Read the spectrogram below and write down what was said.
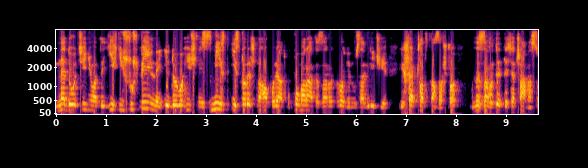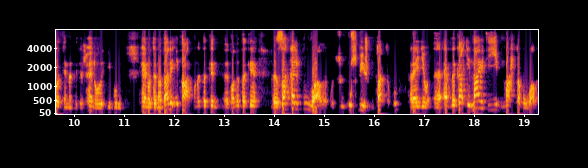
недооцінювати їхній суспільний ідеологічний зміст історичного порядку, помирати за родину, за величіє і ще чорт зна за що. Вони завжди тисячами, сотнями тисяч гинули і будуть гинути надалі. І так вони таки вони таки закалькували оцю успішну тактику рейдів е, РДК і навіть її масштабували.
